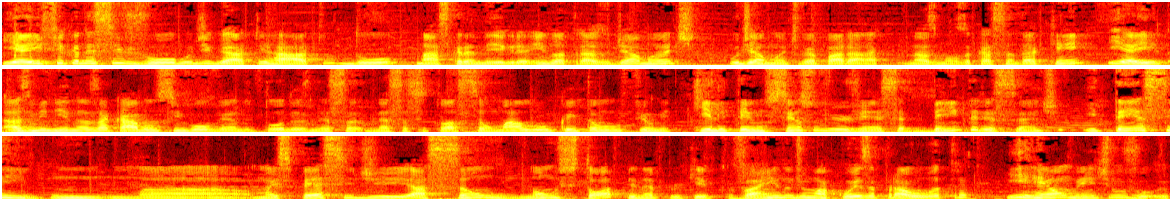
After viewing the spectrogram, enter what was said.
E aí fica nesse jogo de gato e rato do Máscara Negra indo atrás do diamante, o diamante vai parar na, nas mãos da Cassandra Ken, e aí as meninas acabam se envolvendo todas nessa, nessa situação maluca. Então, um filme que ele tem um senso de urgência bem interessante e tem assim um, uma, uma espécie de ação non-stop, né? Porque vai indo de uma coisa para outra e realmente um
